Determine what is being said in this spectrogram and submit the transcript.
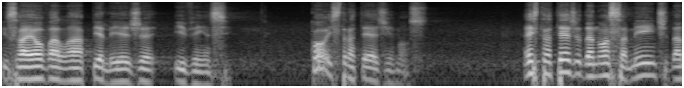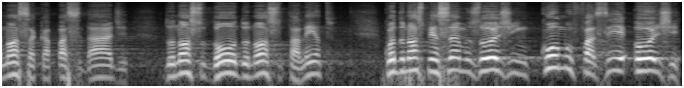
Israel vai lá, peleja e vence. Qual a estratégia, irmãos? É a estratégia da nossa mente, da nossa capacidade, do nosso dom, do nosso talento. Quando nós pensamos hoje em como fazer hoje,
